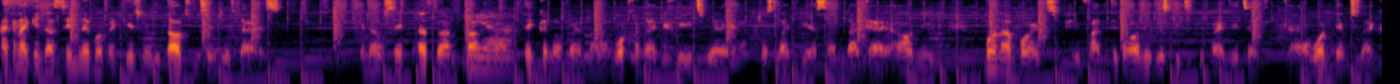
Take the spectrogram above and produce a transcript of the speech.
How can I get that same level of engagement without using those guys? You know what I'm saying? That's what I'm, yeah. thinking of right now. What can I create where I'm just like, yes, I'm that guy. I don't need Burna Boy to be validated. I don't need this Wizkid to be validated. I want them to like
